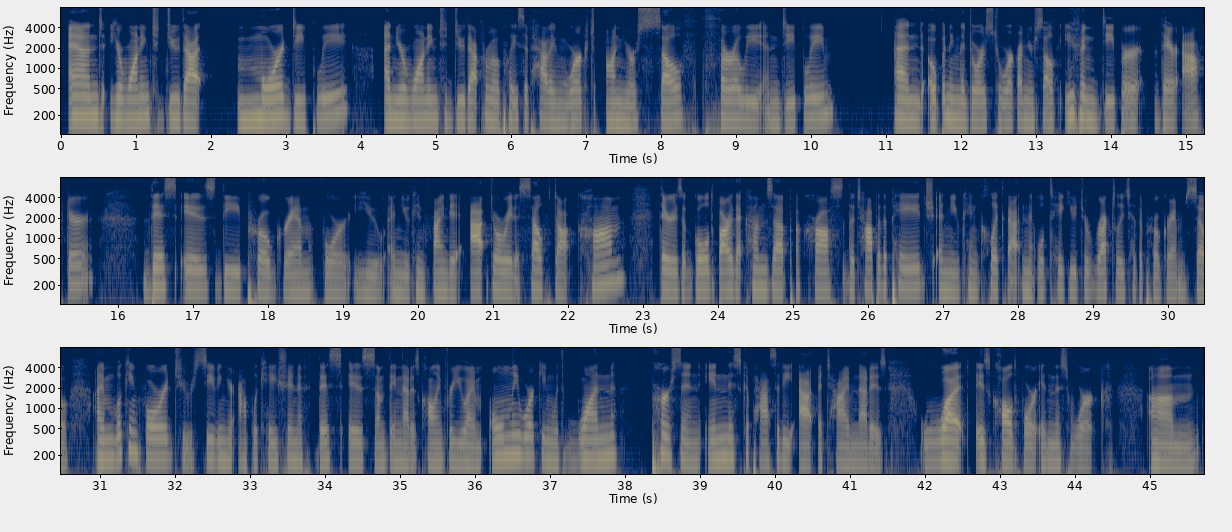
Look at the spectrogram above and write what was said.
And you're wanting to do that more deeply and you're wanting to do that from a place of having worked on yourself thoroughly and deeply and opening the doors to work on yourself even deeper thereafter, this is the program for you. And you can find it at doorwaytoself.com. There's a gold bar that comes up across the top of the page, and you can click that, and it will take you directly to the program. So I'm looking forward to receiving your application if this is something that is calling for you. I'm only working with one person in this capacity at a time. That is what is called for in this work. Um,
